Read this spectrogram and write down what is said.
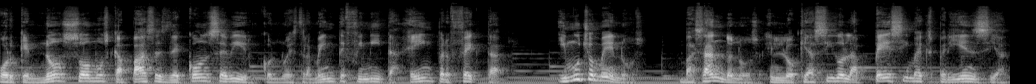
porque no somos capaces de concebir con nuestra mente finita e imperfecta, y mucho menos basándonos en lo que ha sido la pésima experiencia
